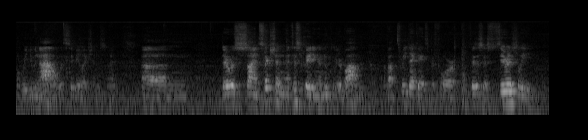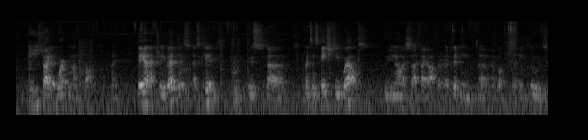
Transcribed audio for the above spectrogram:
what we do now with simulations, right? Um, there was science fiction anticipating a nuclear bomb about three decades before physicists seriously started working on the problem, right? They had actually read this as kids. This, uh, for instance, H.G. Wells, who you know as sci-fi author, had written uh, a book that includes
